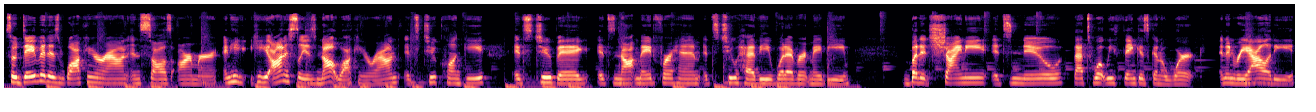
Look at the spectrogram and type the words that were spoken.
So David is walking around in Saul's armor, and he he honestly is not walking around. It's too clunky, it's too big, it's not made for him, it's too heavy, whatever it may be but it's shiny, it's new. That's what we think is going to work. And in reality,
